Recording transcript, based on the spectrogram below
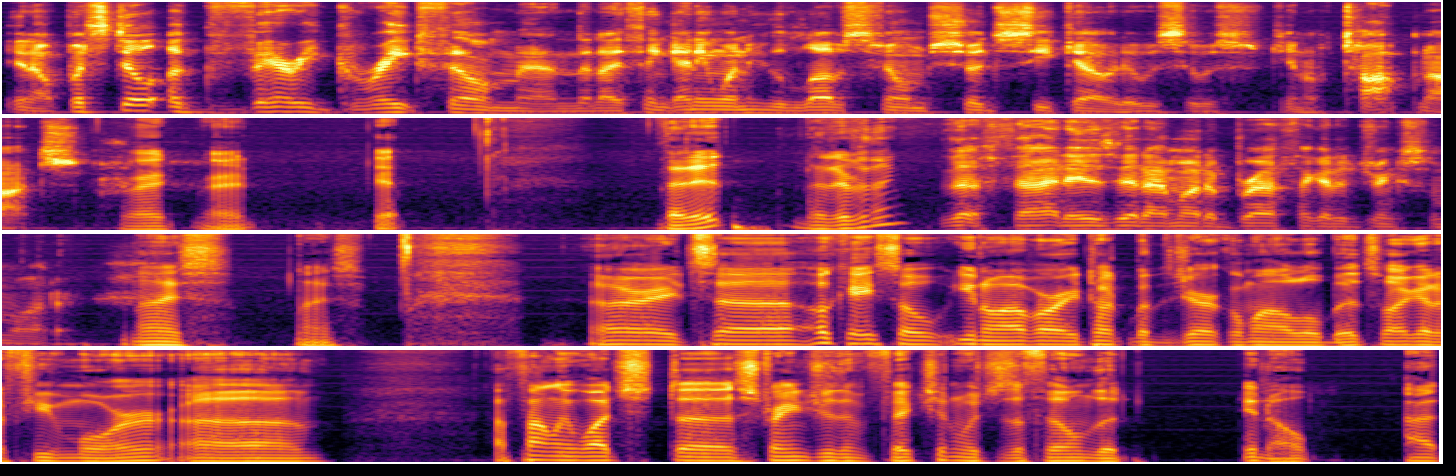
you know but still a very great film man that I think anyone who loves film should seek out it was it was you know top notch Right. Right. Yep. That it? That everything? That that is it. I'm out of breath. I got to drink some water. Nice, nice. All right. Uh, okay, so you know I've already talked about the Jericho Mile a little bit, so I got a few more. Um I finally watched uh, Stranger Than Fiction, which is a film that you know I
